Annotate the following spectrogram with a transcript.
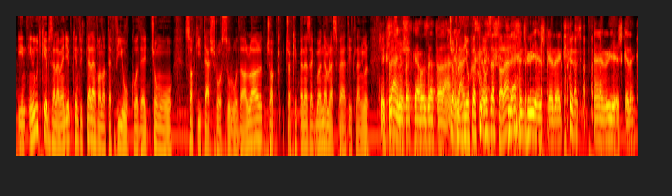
Én, én úgy képzelem egyébként, hogy tele van a te fiókod egy csomó szakításról szóló dallal, csak, csak éppen ezekből nem lesz feltétlenül. Csak közös... lányokat kell hozzá találni. Csak lányokat kell hozzá találni? nem, hülyeskedek. nem, hülyeskedek.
